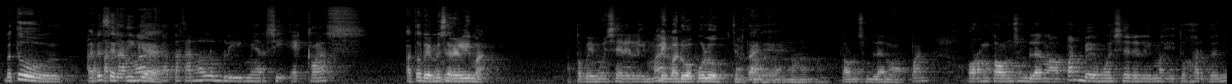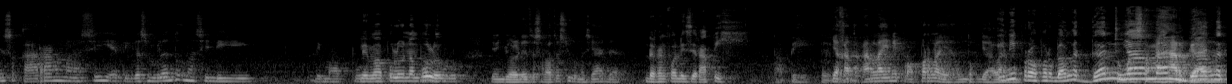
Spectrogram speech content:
Betul. Ada seri Katakanlah- 3 Katakanlah lu beli Mercy E-Class atau BMW seri 5. atau BMW seri 5 520 ceritanya. Ah, ah, ah. tahun 98 orang tahun 98 BMW seri 5 itu harganya sekarang masih E39 tuh masih di 50 50 60 yang jual di atas 100 juga masih ada. Dengan kondisi rapih. tapi ya katakanlah ini proper lah ya untuk jalan. Ini proper banget dan Cuma nyaman banget,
